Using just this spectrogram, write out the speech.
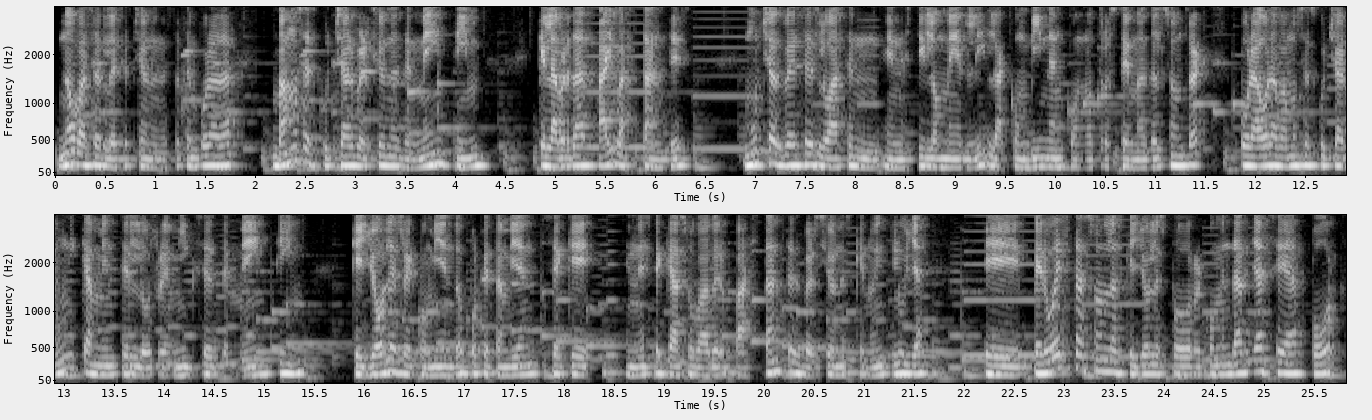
No va a ser la excepción en esta temporada. Vamos a escuchar versiones de Main Theme, que la verdad hay bastantes. Muchas veces lo hacen en estilo medley, la combinan con otros temas del soundtrack. Por ahora vamos a escuchar únicamente los remixes de Main Theme que yo les recomiendo porque también sé que en este caso va a haber bastantes versiones que no incluya, eh, pero estas son las que yo les puedo recomendar ya sea por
